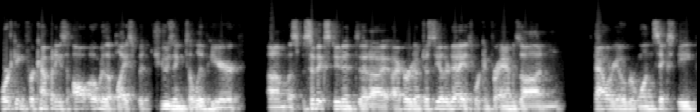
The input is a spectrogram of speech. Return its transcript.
working for companies all over the place, but choosing to live here. Um, a specific student that I, I, heard of just the other day is working for Amazon, salary over 160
